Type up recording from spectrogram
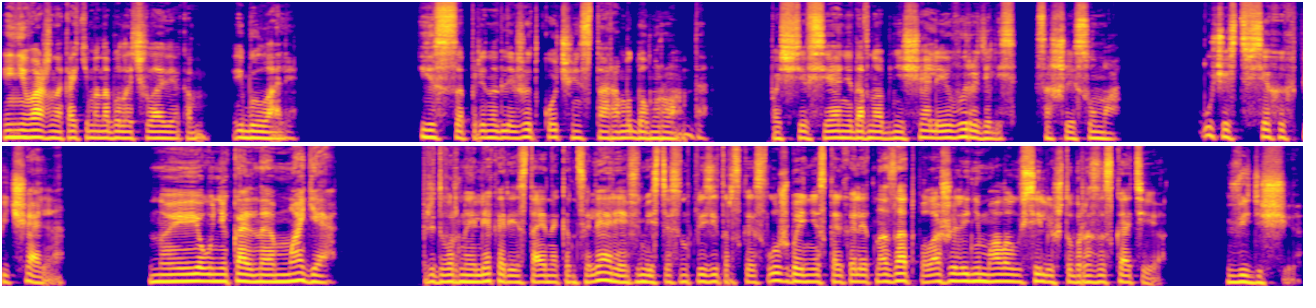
И неважно, каким она была человеком, и была ли. Исса принадлежит к очень старому дому Руанда. Почти все они давно обнищали и выродились, сошли с ума. Участь всех их печальна. Но ее уникальная магия... Придворные лекари из тайной канцелярии вместе с инквизиторской службой несколько лет назад положили немало усилий, чтобы разыскать ее видящие.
